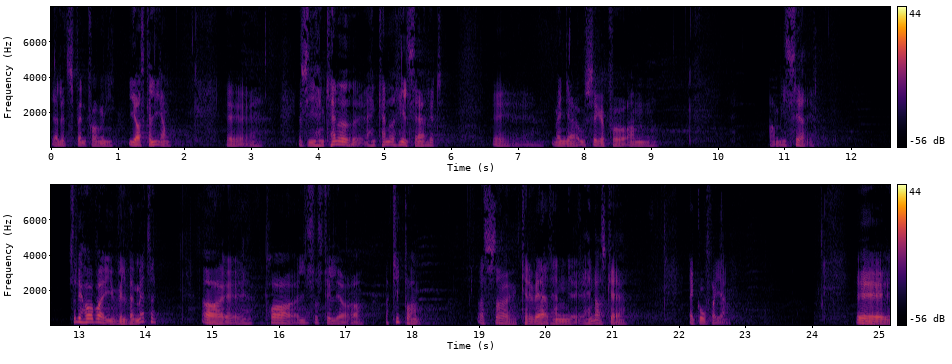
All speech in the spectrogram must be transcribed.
Jeg er lidt spændt på, om I, I også kan lide ham. Øh, jeg vil sige, han kan noget, han kan noget helt særligt. Øh, men jeg er usikker på, om, om I ser det. Så det håber I vil være med til og øh, prøv lige så stille at, at kigge på ham. Og så øh, kan det være, at han, øh, han også kan, er god for jer. Øh,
